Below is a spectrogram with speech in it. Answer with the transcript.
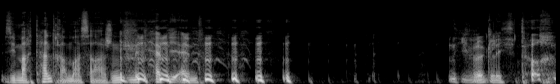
Sie macht Tantra-Massagen mit Happy End. Nicht wirklich. Doch.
